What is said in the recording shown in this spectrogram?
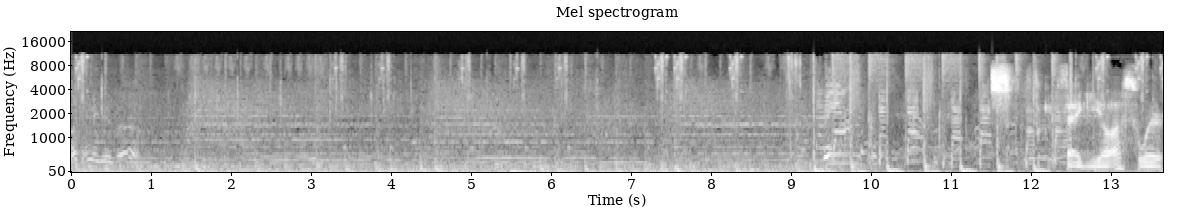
Fuck that nigga is up. Fucking faggy, yo. I swear.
